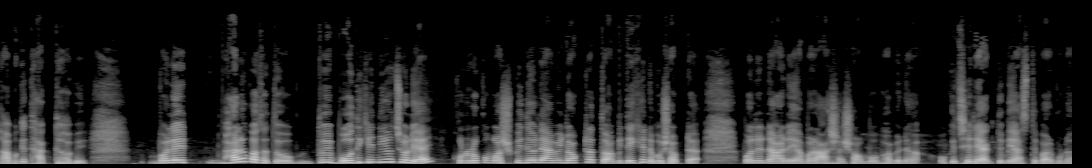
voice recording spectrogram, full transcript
আমাকে থাকতে হবে। বলে, ভালো কথা তো। তুই বৌদিকে নিয়েও চলে আয়। কোনো রকম অসুবিধা হলে আমি ডক্টর তো, আমি দেখে নেব সবটা। বলে, না রে, আমার আসা সম্ভব হবে না। ওকে ছেড়ে একদমই আসতে পারব না।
